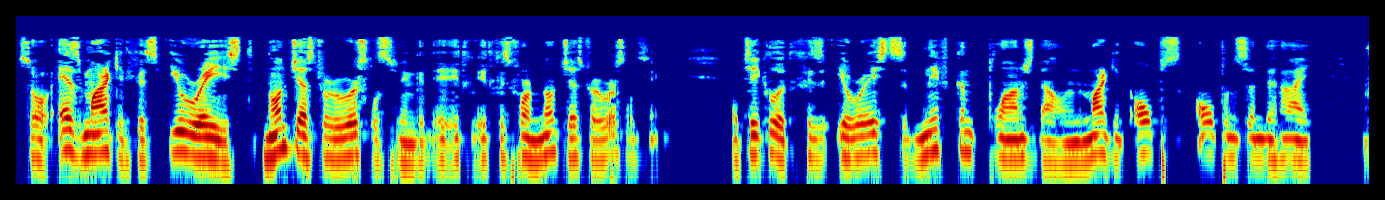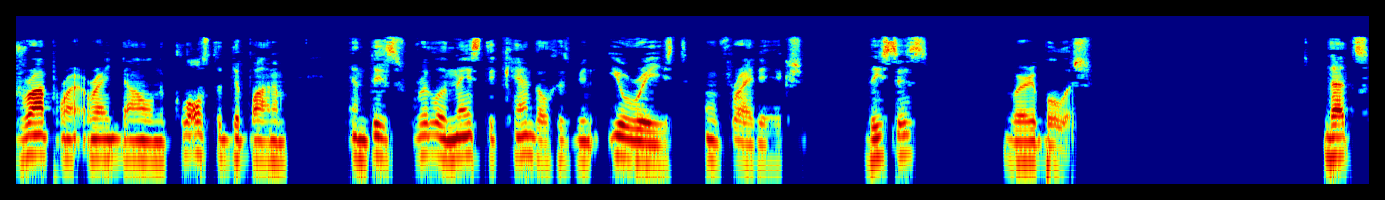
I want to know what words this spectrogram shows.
So as market has erased not just reversal swing, it, it, it has formed not just reversal swing, but take a look, it has erased significant plunge down. The market opens, opens at the high, drop right, right down, closed at the bottom, and this really nasty candle has been erased on Friday action. This is very bullish. That's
